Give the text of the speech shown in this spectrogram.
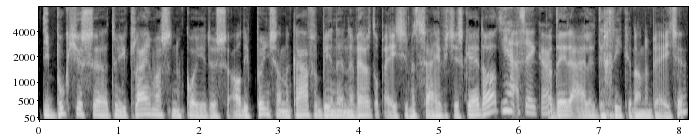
die boekjes uh, toen je klein was... en dan kon je dus al die puntjes aan elkaar verbinden... en dan werd het opeens met cijfertjes. Ken je dat? Ja, zeker. Dat deden eigenlijk de Grieken dan een beetje.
